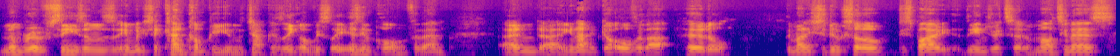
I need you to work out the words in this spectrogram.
number of seasons in which they can compete in the Champions League, obviously it is important for them. and uh, United got over that hurdle. They managed to do so despite the injury to Martinez,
